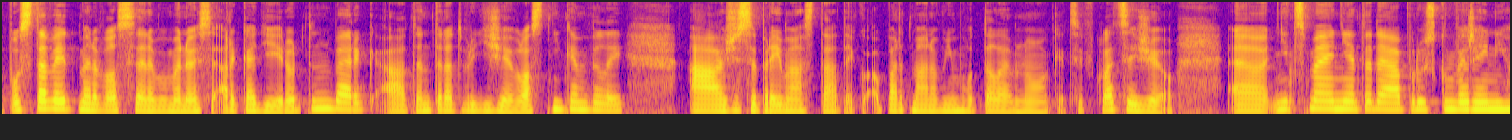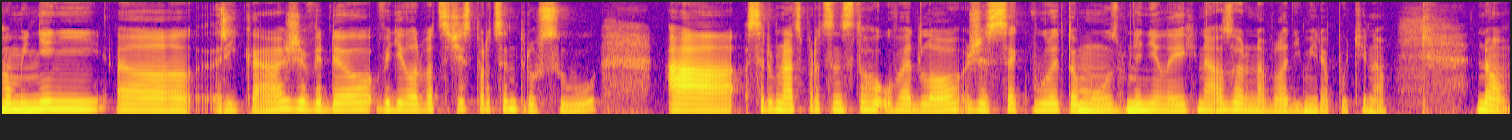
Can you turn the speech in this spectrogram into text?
postavit, jmenoval se, nebo jmenuje se Arkadij Rotenberg a ten teda tvrdí, že je vlastníkem vily a že se prej má stát jako apartmánovým hotelem, no, keci v kleci, že jo. E, nicméně teda průzkum veřejného mínění e, říká, že video vidělo 26% Rusů a 17% z toho uvedlo, že se kvůli tomu změnil jejich názor na Vladimíra Putina. No,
